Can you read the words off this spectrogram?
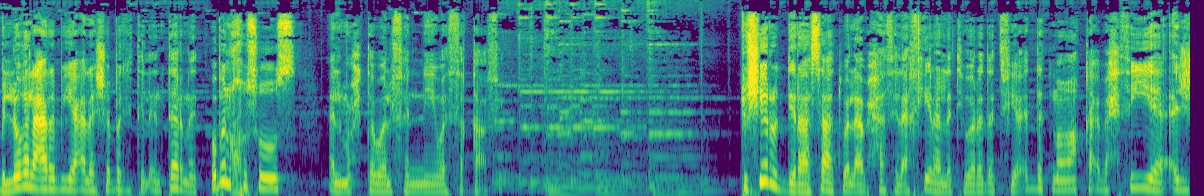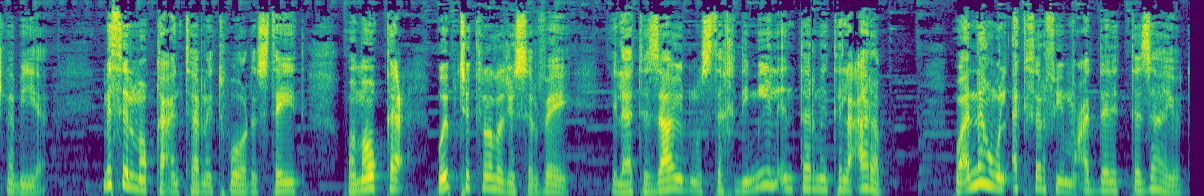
باللغة العربية على شبكة الإنترنت وبالخصوص المحتوى الفني والثقافي. تشير الدراسات والأبحاث الأخيرة التي وردت في عدة مواقع بحثية أجنبية مثل موقع Internet World Stats وموقع Web Technology Surveys إلى تزايد مستخدمي الإنترنت العرب وأنهم الأكثر في معدل التزايد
